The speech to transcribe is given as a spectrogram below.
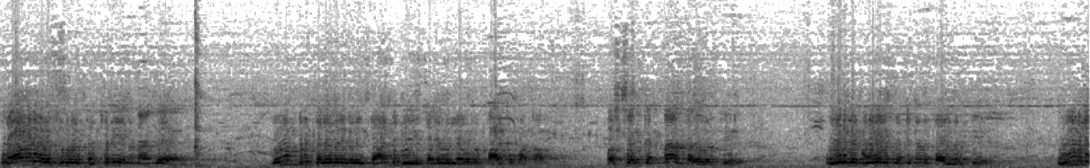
திராவிட அரசுடைய பிரச்சனை என்னன்னாங்க மூன்று தலைவர்களை தாண்டி வேறு தலைவர்கள் அவர்கள் பார்க்க மாட்டாங்க. பஸ் கட்டினா அந்த தலைவர் பேரு. ஊர்ல நூலகம் கட்டினா அந்த தலைவர் பேரு. ஊர்ல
